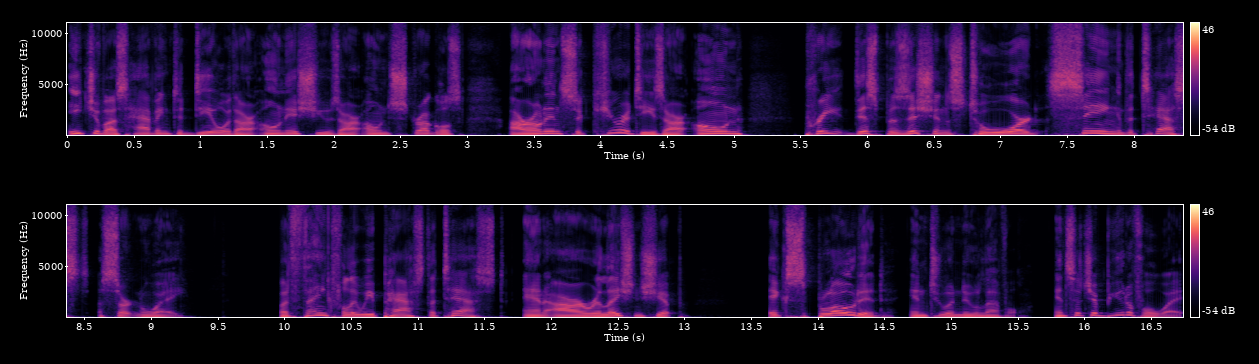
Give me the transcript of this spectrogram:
Each of us having to deal with our own issues, our own struggles, our own insecurities, our own predispositions toward seeing the test a certain way. But thankfully, we passed the test and our relationship exploded into a new level in such a beautiful way.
